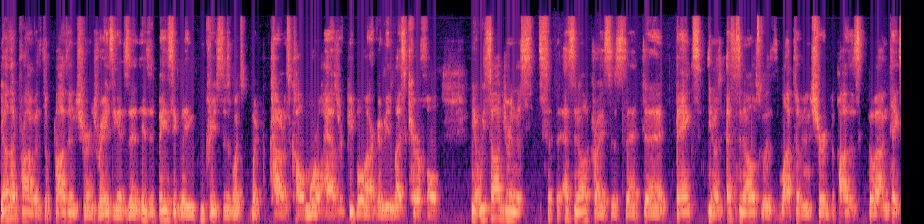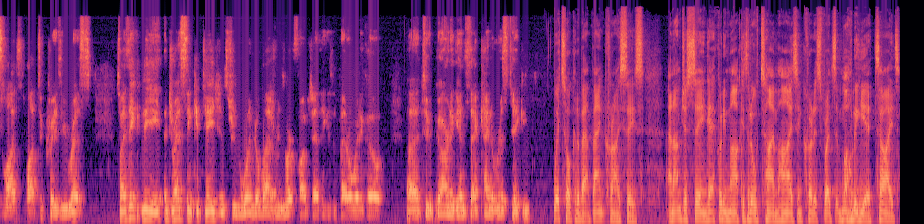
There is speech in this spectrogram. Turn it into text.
The other problem with deposit insurance raising is that is it basically increases what's what economists call moral hazard. People are going to be less careful you know, we saw during this S&L crisis that uh, banks, you know, S&Ls with lots of insured deposits go out and takes lots, lots of crazy risks. So I think the addressing contagions through the lender last resort function, I think, is a better way to go uh, to guard against that kind of risk taking. We're talking about bank crises, and I'm just seeing equity markets at all-time highs and credit spreads at multi-year tides.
